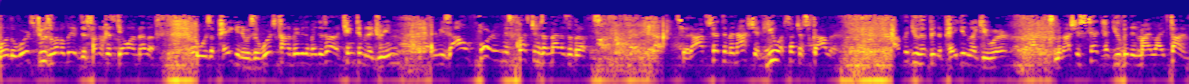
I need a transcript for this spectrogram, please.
one of the worst Jews who ever lived, the son of Chizkiyahu Melech, who was a pagan, who was the worst kind of baby that Zarah, came to him in a dream and resolved for him his questions on matters of Brachas. So Rav said to Menashe, you are such a scholar, how could you have been a pagan like you were? So Menashe said, had you been in my lifetime,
